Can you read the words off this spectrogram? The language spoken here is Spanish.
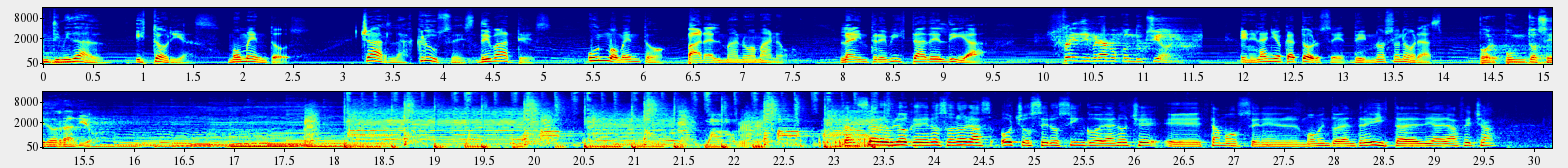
Intimidad, historias, momentos, charlas, cruces, debates. Un momento para el mano a mano. La entrevista del día. Fede Bravo Conducción. En el año 14 de No Sonoras por Punto Cero Radio. Tercer bloque de No Sonoras, 8.05 de la noche. Eh, estamos en el momento de la entrevista del día de la fecha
